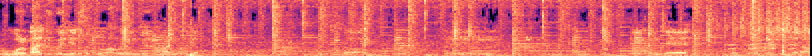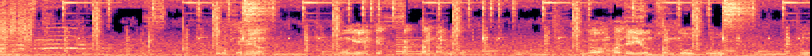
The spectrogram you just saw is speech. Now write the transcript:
요걸 가지고 이제 저쪽하고 연결을 하는 거죠. 그래서 한네 군데, 그것도 네 군데나 이렇게 하면 구멍이 이렇게 깍깍 납니다. 그러니까 화재 위험성도 없고 어,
